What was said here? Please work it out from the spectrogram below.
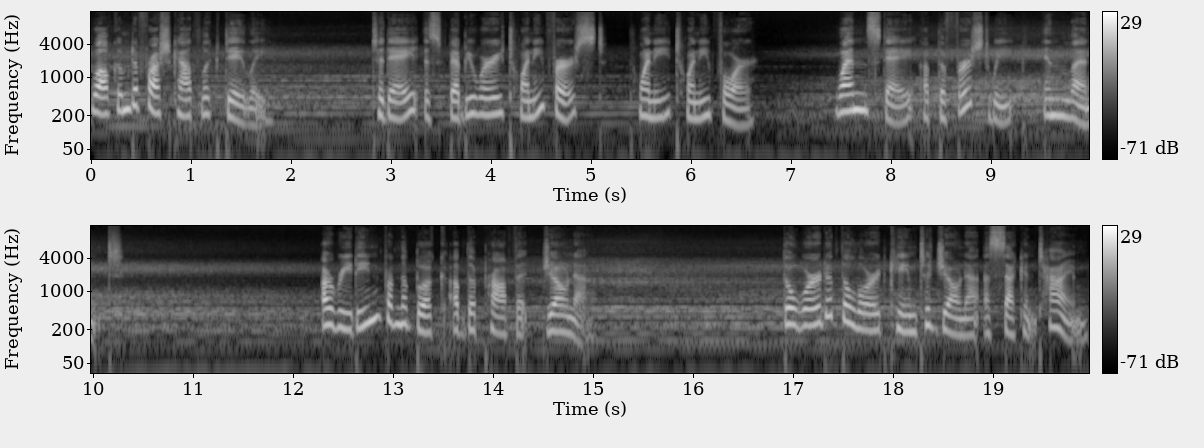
Welcome to Fresh Catholic Daily. Today is February 21st, 2024, Wednesday of the first week in Lent. A reading from the book of the prophet Jonah. The word of the Lord came to Jonah a second time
